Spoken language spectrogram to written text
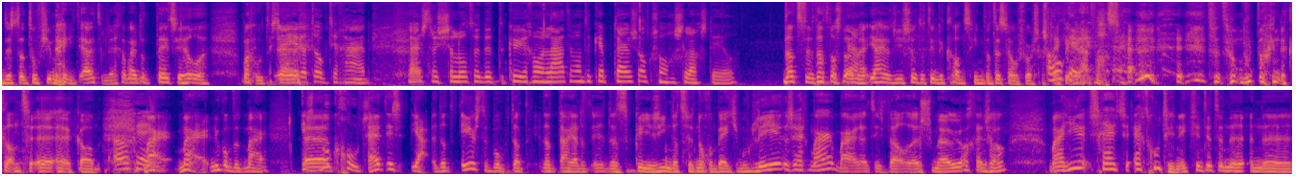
Dus, dat hoef je mij niet uit te leggen. Maar dat deed ze heel... eh, Maar goed. Zei je dat ook tegen haar? Luister, Charlotte, dat kun je gewoon laten, want ik heb thuis ook zo'n geslachtsdeel. Dat, dat was dan, ja. je zult het in de krant zien dat het zo'n soort gesprek inderdaad was. dat moet toch in de krant eh, eh, komen. Maar, maar, nu komt het maar. Is het Eh, boek goed? Het is, ja, dat eerste boek, dat, dat, nou ja, dat, dat kun je zien dat ze het nog een beetje moet leren, zeg maar. Maar het is wel eh, smeuig en zo. Maar hier schrijft ze echt goed in. Ik vind het een, eh, een, eh,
